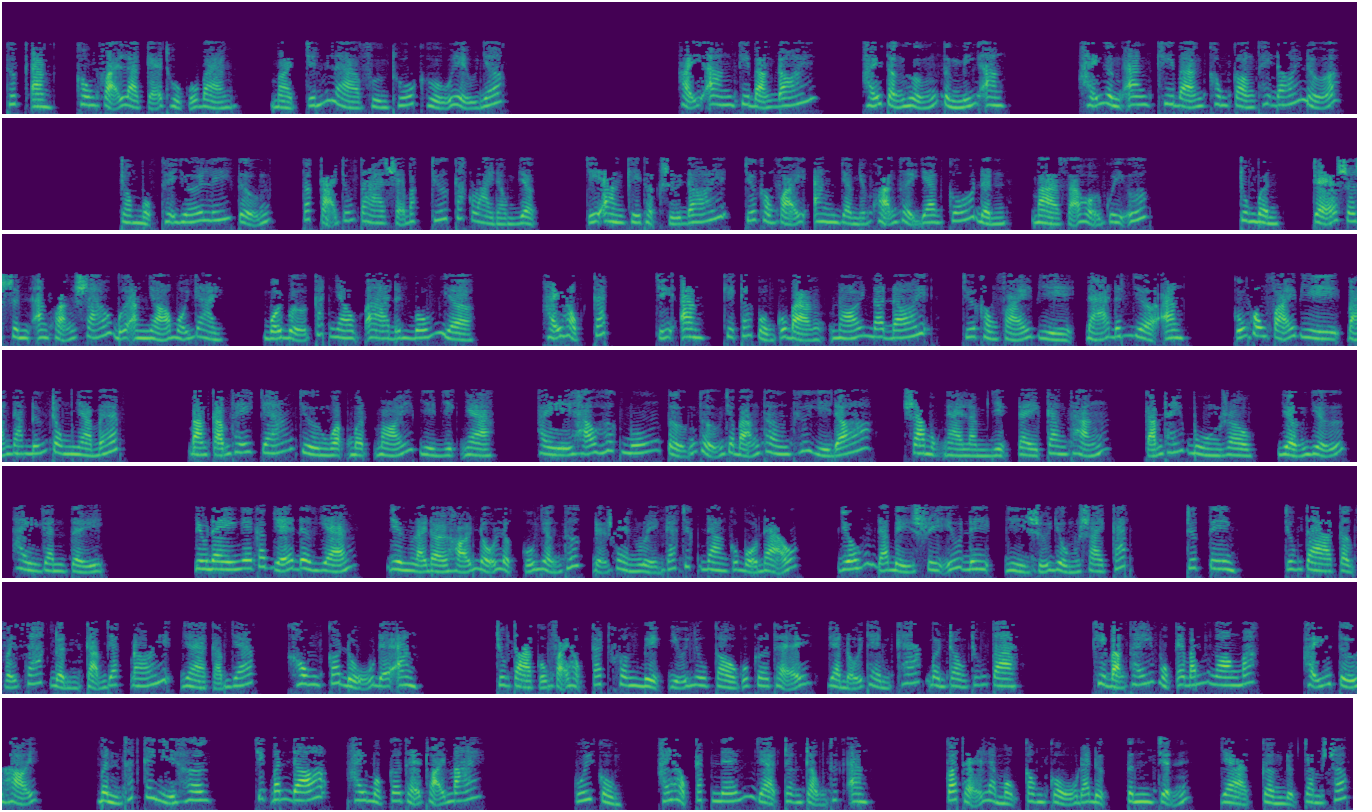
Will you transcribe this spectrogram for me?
Thức ăn không phải là kẻ thù của bạn, mà chính là phương thuốc hữu hiệu nhất. Hãy ăn khi bạn đói, hãy tận hưởng từng miếng ăn. Hãy ngừng ăn khi bạn không còn thấy đói nữa. Trong một thế giới lý tưởng, tất cả chúng ta sẽ bắt chước các loài động vật, chỉ ăn khi thật sự đói, chứ không phải ăn vào những khoảng thời gian cố định mà xã hội quy ước. Trung bình, trẻ sơ sinh ăn khoảng 6 bữa ăn nhỏ mỗi ngày, mỗi bữa cách nhau 3 đến 4 giờ. Hãy học cách chỉ ăn khi cái bụng của bạn nói nó đói, chứ không phải vì đã đến giờ ăn, cũng không phải vì bạn đang đứng trong nhà bếp. Bạn cảm thấy chán chường hoặc mệt mỏi vì việc nhà, hay háo hức muốn tưởng thưởng cho bản thân thứ gì đó, sau một ngày làm việc đầy căng thẳng, cảm thấy buồn rầu, giận dữ hay ganh tị. Điều này nghe có vẻ đơn giản, nhưng lại đòi hỏi nỗ lực của nhận thức để rèn luyện các chức năng của bộ não, vốn đã bị suy yếu đi vì sử dụng sai cách. Trước tiên, chúng ta cần phải xác định cảm giác đói và cảm giác không có đủ để ăn. Chúng ta cũng phải học cách phân biệt giữa nhu cầu của cơ thể và nỗi thèm khát bên trong chúng ta. Khi bạn thấy một cái bánh ngon mắt, hãy tự hỏi, mình thích cái gì hơn, chiếc bánh đó hay một cơ thể thoải mái? Cuối cùng, hãy học cách nếm và trân trọng thức ăn. Có thể là một công cụ đã được tinh chỉnh và cần được chăm sóc.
